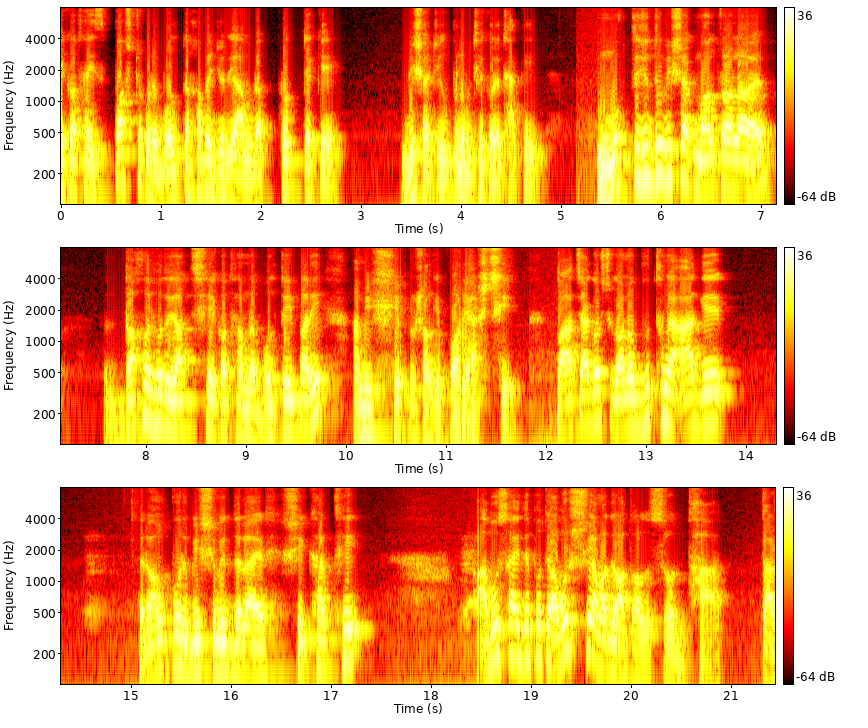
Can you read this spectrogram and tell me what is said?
এই কথা স্পষ্ট করে বলতে হবে যদি আমরা প্রত্যেকে বিষয়টি উপলব্ধি করে থাকি। মুক্তিযুদ্ধ বিষয়ক মন্ত্রণালয় দখল হতে যাচ্ছে, এ কথা আমরা বলতেই পারি। আমি সে প্রসঙ্গে পরে আসছি। পাঁচ আগস্ট গণ অভ্যুত্থানের আগে রংপুর বিশ্ববিদ্যালয়ের শিক্ষার্থী আবু সাইদের প্রতি অবশ্যই আমাদের অতল শ্রদ্ধা, তার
